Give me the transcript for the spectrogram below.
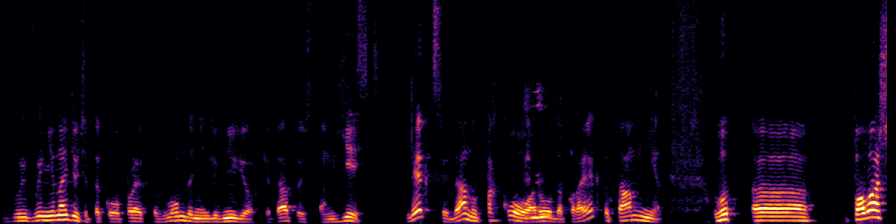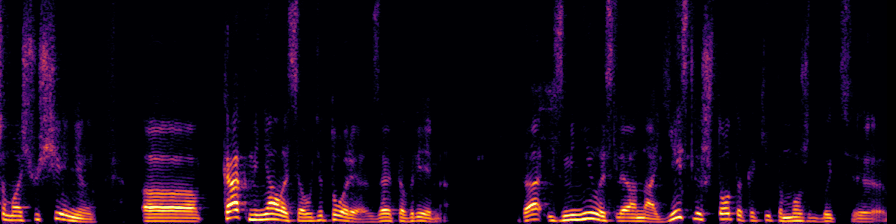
вы, вы не найдете такого проекта в Лондоне или в Нью-Йорке, да, то есть там есть лекции, да, но такого mm-hmm. рода проекта там нет. Вот э, по вашему ощущению, э, как менялась аудитория за это время? Да, изменилась ли она, есть ли что-то, какие-то, может быть, э,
